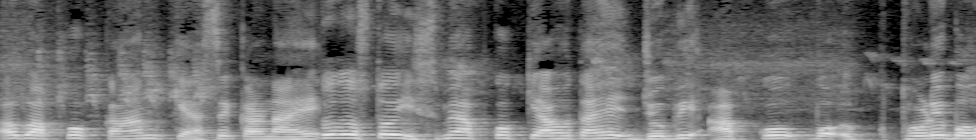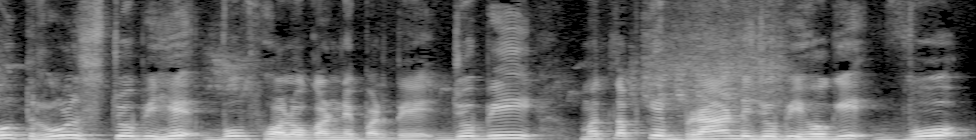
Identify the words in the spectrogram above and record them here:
अब आपको काम कैसे करना है? तो दोस्तों, इसमें आपको क्या होता है? जो भी आपको थोड़े बहुत रूल्स जो भी है, वो फॉलो करने पड़ते हैं। जो भी मतलब कि ब्रांड जो भी होगी, वो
